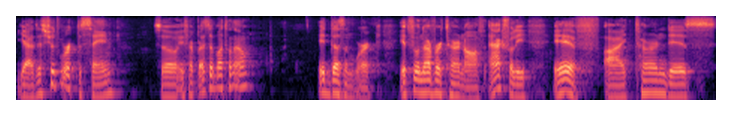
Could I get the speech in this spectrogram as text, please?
yeah, this should work the same. So if I press the button now, it doesn't work. It will never turn off. Actually, if I turn this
